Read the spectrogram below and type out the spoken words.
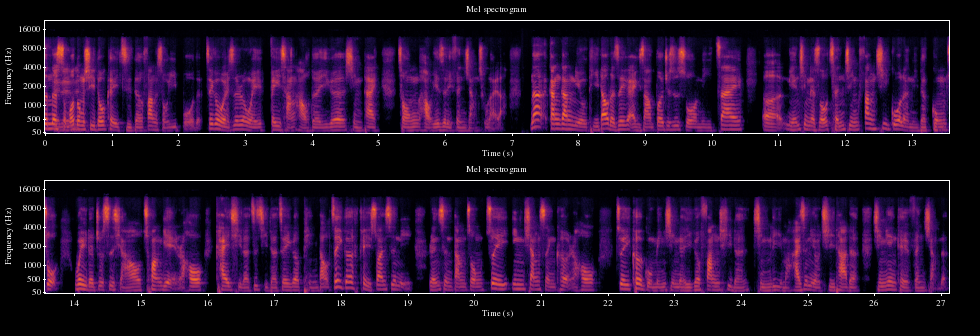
真的什么东西都可以值得放手一搏的，这个我也是认为非常好的一个心态，从好业这里分享出来了。那刚刚你有提到的这个 example，就是说你在呃年轻的时候曾经放弃过了你的工作，为的就是想要创业，然后开启了自己的这个频道。这个可以算是你人生当中最印象深刻，然后最刻骨铭心的一个放弃的经历吗？还是你有其他的经验可以分享的？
